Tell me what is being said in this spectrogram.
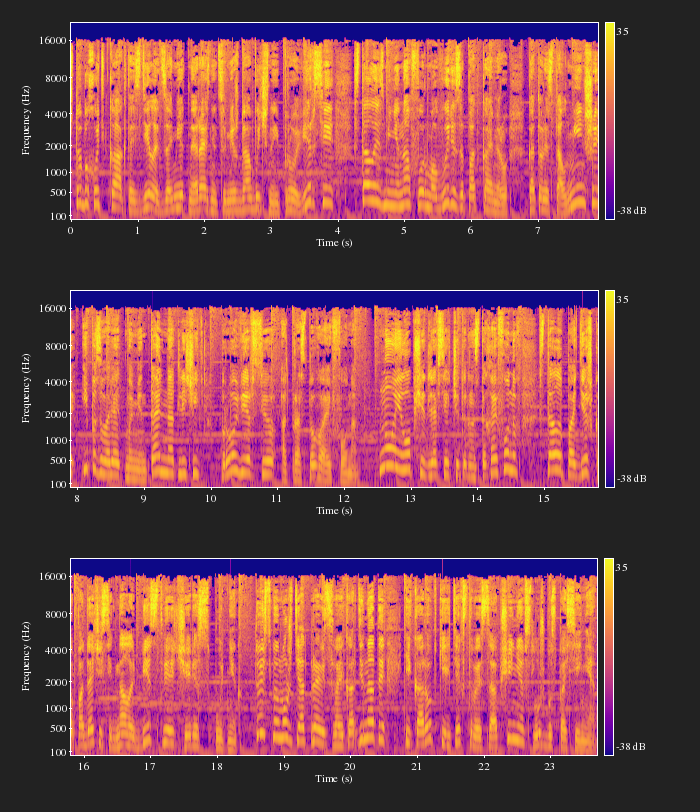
Чтобы хоть как-то сделать заметную разницу между обычной и Pro-версией, стала изменена форма выреза под камеру, который стал меньше и позволяет моментально отличить Pro-версию от простого айфона. Ну и общей для всех 14 айфонов стала поддержка подачи сигнала бедствия через спутник. То есть вы можете отправить свои координаты и короткие текстовые сообщения в службу спасения.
